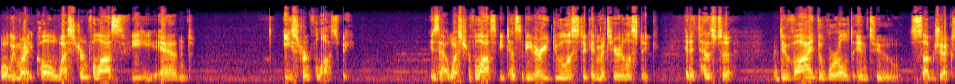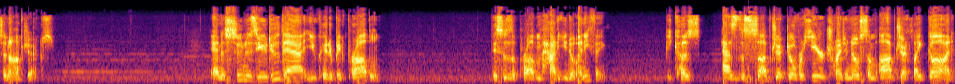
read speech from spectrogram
what we might call Western philosophy and Eastern philosophy. Is that Western philosophy tends to be very dualistic and materialistic, and it tends to divide the world into subjects and objects. And as soon as you do that, you create a big problem. This is the problem how do you know anything? Because as the subject over here trying to know some object like God,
